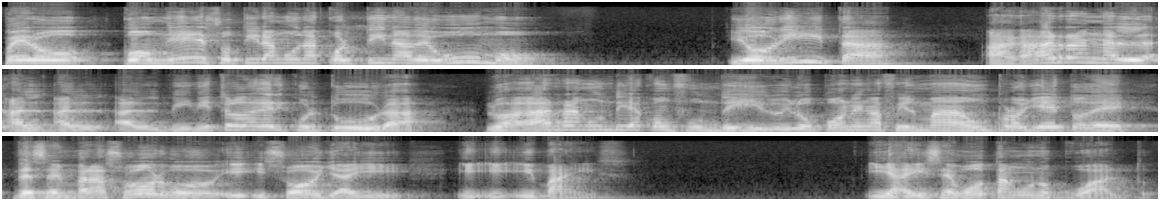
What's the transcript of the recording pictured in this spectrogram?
Pero con eso tiran una cortina de humo. Y ahorita agarran al, al- al- al ministro de Agricultura, lo agarran un día confundido y lo ponen a firmar un proyecto de, de sembrar sorgo y, y soya y- y maíz. Y ahí se votan unos cuartos.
